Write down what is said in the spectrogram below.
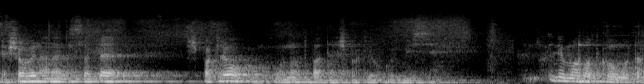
Якщо ви нанесете шпакльовку, воно відпаде шпакльовку в місці. Или молотком отак.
